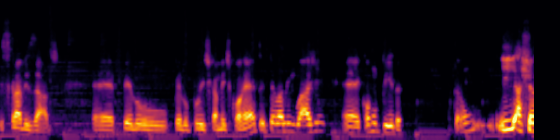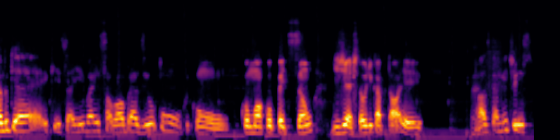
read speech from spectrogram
escravizados é, pelo, pelo politicamente correto e pela linguagem é, corrompida. Então, e achando que, é, que isso aí vai salvar o Brasil com, com, como uma competição de gestão de capital alheio. É. Basicamente isso.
